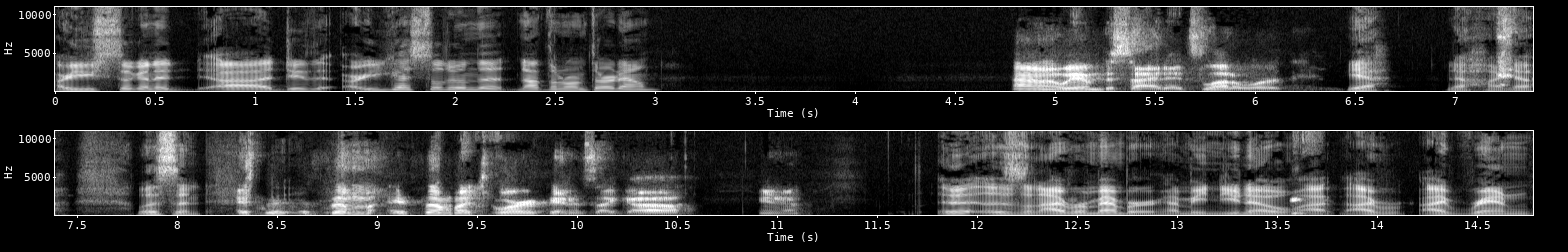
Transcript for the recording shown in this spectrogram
Are you still going to uh, do the? Are you guys still doing the not the norm throwdown? I don't know. We haven't decided. It's a lot of work. Yeah. No, I know. Listen, It's it's so, it's so much work, and it's like, oh, you know. Uh, Listen, I remember. I mean, you know, I I, I ran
